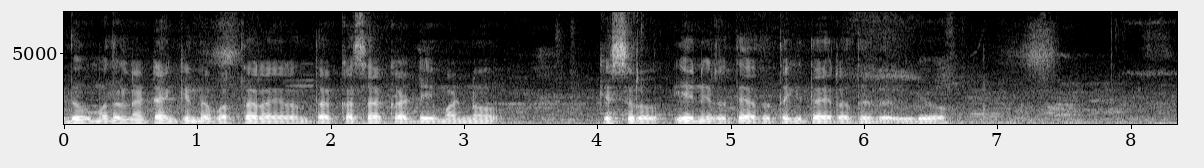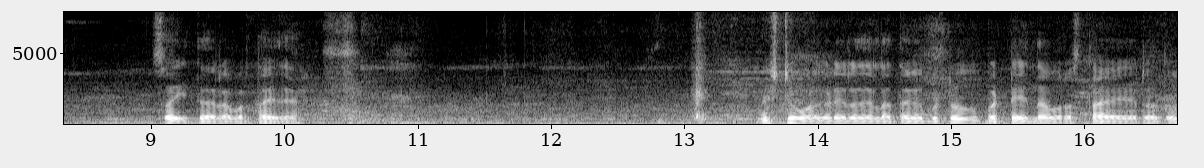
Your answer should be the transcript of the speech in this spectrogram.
ಇದು. ಮೊದಲನೇ ಟ್ಯಾಂಕಿಂದ ಬರ್ತಾ ಇರೋಂಥ ಕಸ ಕಡ್ಡಿ ಮಣ್ಣು ಕೆಸರು ಏನಿರುತ್ತೆ ಅದು ತೆಗಿತಾ ಇರೋದು ಇದು ವಿಡಿಯೋ ಸೊ, ಈ ಥರ ಬರ್ತಾ ಇದೆ. ನೆಕ್ಸ್ಟು ಒಳಗಡೆ ಇರೋದೆಲ್ಲ ತೆಗೆದ್ಬಿಟ್ಟು ಬಟ್ಟೆಯಿಂದ ಒರೆಸ್ತಾ ಇರೋದು.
